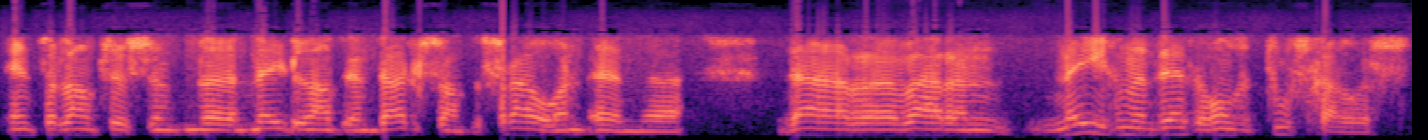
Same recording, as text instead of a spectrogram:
interland tussen eh, Nederland en Duitsland, de vrouwen. En daar waren 3900 toeschouwers.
